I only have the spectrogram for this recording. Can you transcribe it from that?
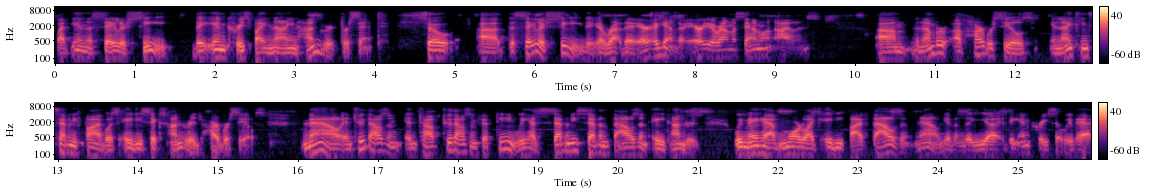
But in the Salish Sea, they increased by 900%. So uh, the Salish Sea, the, the, again, the area around the San Juan Islands, um, the number of harbor seals in 1975 was 8,600 harbor seals. Now, in 2000, in 2015, we had 77,800. We may have more like 85,000 now, given the uh, the increase that we've had.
